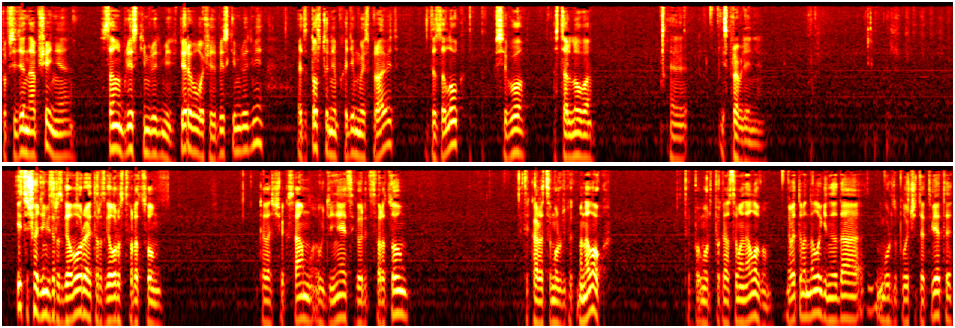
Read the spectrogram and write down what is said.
повседневное общение с самыми близкими людьми, в первую очередь близкими людьми, это то, что необходимо исправить, это залог всего остального э, исправления. Есть еще один вид разговора, это разговор с Творцом. Когда человек сам уединяется говорит с Творцом, это кажется, может быть, как монолог. Это может показаться монологом. Но в этом монологе иногда можно получить ответы.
